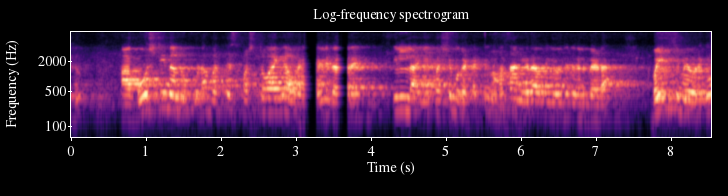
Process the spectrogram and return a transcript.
ಇದು ಆ ಗೋಷ್ಠಿನಲ್ಲೂ ಕೂಡ ಮತ್ತೆ ಸ್ಪಷ್ಟವಾಗಿ ಅವರು ಹೇಳಿದ್ದಾರೆ, ಇಲ್ಲ ಈ ಪಶ್ಚಿಮ ಘಟ್ಟಕ್ಕೆ ಹೊಸ ನೀರಾವರಿ ಯೋಜನೆಗಳು ಬೇಡ. ಬಯಲುಸೀಮೆಯವರಿಗೆ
